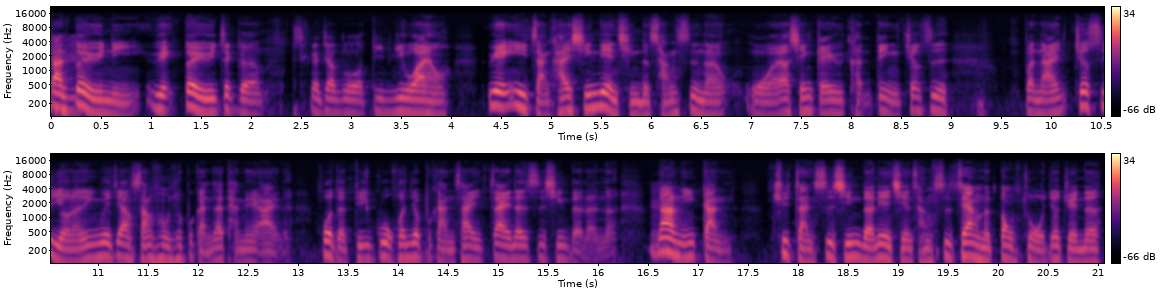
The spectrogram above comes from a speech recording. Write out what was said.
但对于你越，对于这个这个叫做 DDY 哦，愿意展开新恋情的尝试呢，我要先给予肯定。就是本来就是有人因为这样伤痛就不敢再谈恋爱了，或者低过婚就不敢再再认识新的人了。那你敢去展示新的恋情尝试这样的动作，我就觉得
